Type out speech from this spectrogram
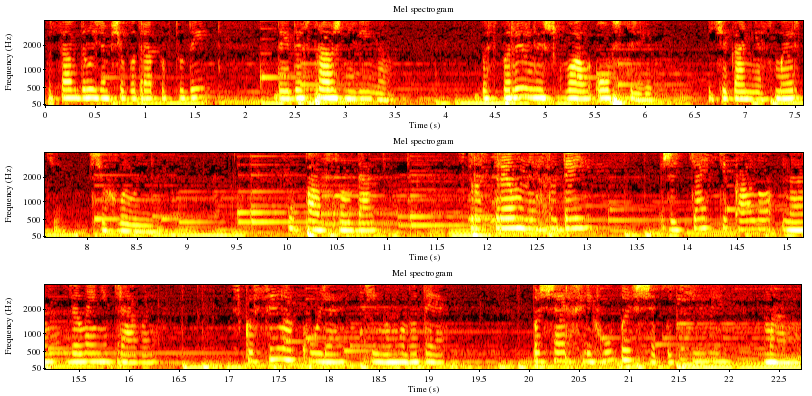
писав друзям, що потрапив туди, де йде справжня війна, безперервний шквал обстрілів і чекання смерті щохвилини. Упав солдат. З прострелених грудей життя стікало на зелені трави. Скосила куля тіло молоде, пошерхлі губи шепотіли мама.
